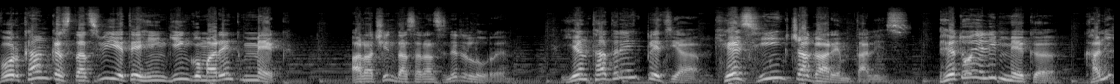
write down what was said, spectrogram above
որքան կստացվի, եթե 5-ին գումարենք 1։ Առաջին դասարանցիները լուր են։ Ենթադրենք Պետիա, քեզ 5 ճագար եմ տալիս։ Հետո էլի 1-ը, քանի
